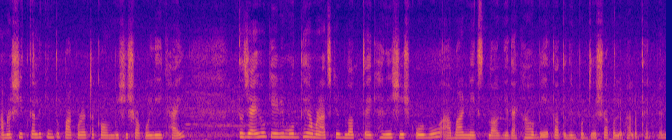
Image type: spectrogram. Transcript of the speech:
আমরা শীতকালে কিন্তু পাকোড়াটা কম বেশি সকলেই খাই। তো যাই হোক, এরই মধ্যে আমার আজকের ব্লগটা এখানেই শেষ করব। আবার নেক্সট ব্লগে দেখা হবে। ততদিন পর্যন্ত সকলে ভালো থাকবেন।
